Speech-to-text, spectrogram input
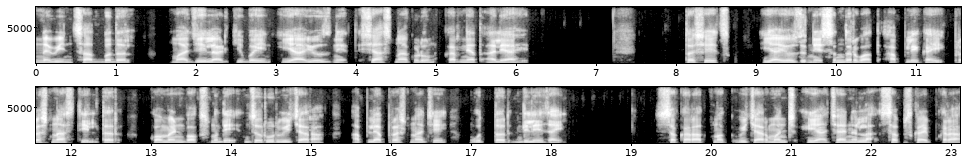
नवीन सात बदल माझी लाडकी बहीण या योजनेत शासनाकडून करण्यात आले आहेत. तसेच या योजनेसंदर्भात आपले काही प्रश्न असतील तर कॉमेंट बॉक्समध्ये जरूर विचारा. आपल्या प्रश्नाचे उत्तर दिले जाईल. सकारात्मक विचार मंच या चॅनलला सबस्क्राईब करा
